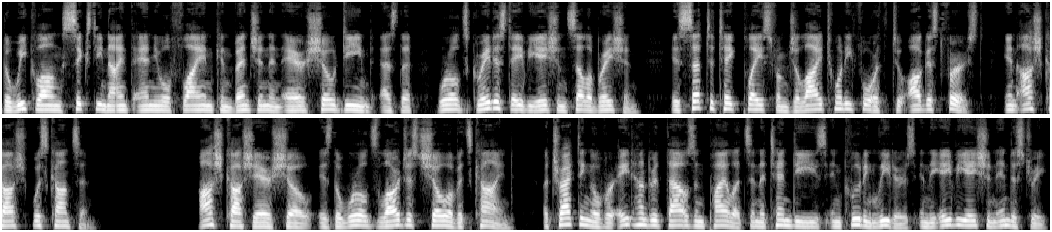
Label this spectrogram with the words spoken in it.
The week-long 69th annual Fly-In Convention and Air Show deemed as the world's greatest aviation celebration is set to take place from July 24 to August 1 in Oshkosh, Wisconsin. Oshkosh Air Show is the world's largest show of its kind, attracting over 800,000 pilots and attendees including leaders in the aviation industry,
